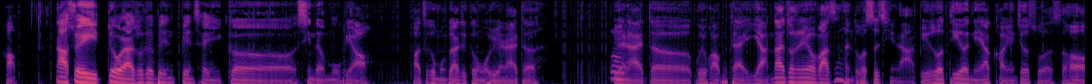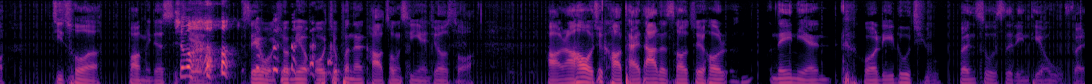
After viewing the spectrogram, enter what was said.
好，那所以对我来说就变变成一个新的目标。好，这个目标就跟我原来的嗯原来的规划不太一样。那中间又发生很多事情啦，比如说第二年要考研究所的时候记错报名的时间，所以我就没有我就不能考中心研究所。好，然后我去考台大的时候，最后那一年我离录取分数是零点五分，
